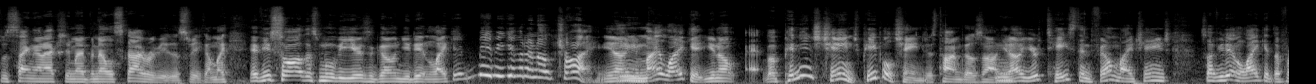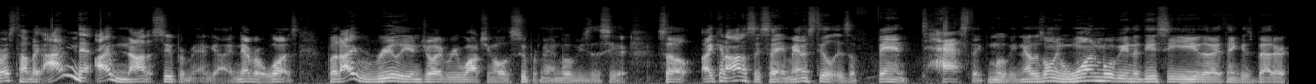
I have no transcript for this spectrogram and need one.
was saying that actually in my Vanilla Sky review this week. I'm like, if you saw this movie years ago and you didn't like it, maybe give it another try. You know, you Mm. might like it. You know, opinions change, people change as time goes on. You Mm. know, your taste in film might change. So if you didn't like it the first time, like I'm, ne- I'm not a Superman guy, never was. But I really enjoyed rewatching all the Superman movies this year. So I can honestly say, Man of Steel is a fantastic movie. Now, there's only one movie in the DCEU that I think is better,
